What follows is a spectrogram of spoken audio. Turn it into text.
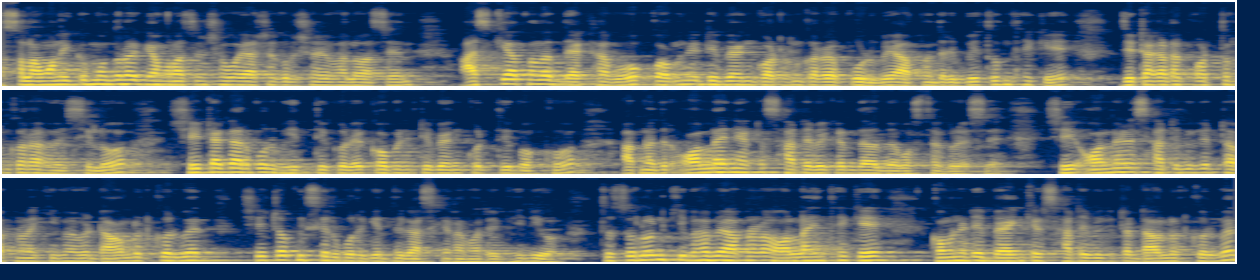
আসসালামু আলাইকুম বন্ধুরা, কেমন আছেন সবাই? আশা করি সবাই ভালো আছেন। আজকে আপনারা দেখাবো কমিউনিটি ব্যাংক গঠন করার পূর্বে আপনাদের বেতন থেকে যে টাকাটা কর্তন করা হয়েছিল, সেই টাকার উপর ভিত্তি করে কমিউনিটি ব্যাংক কর্তৃপক্ষ আপনাদের অনলাইনে একটা সার্টিফিকেট দেওয়ার ব্যবস্থা করেছে। সেই অনলাইনে সার্টিফিকেটটা আপনারা কীভাবে ডাউনলোড করবেন, সেই টপিক্সের উপরে কিন্তু আজকের আমাদের ভিডিও তো চলুন, কীভাবে আপনারা অনলাইন থেকে কমিউনিটি ব্যাংকের সার্টিফিকেটটা ডাউনলোড করবেন,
